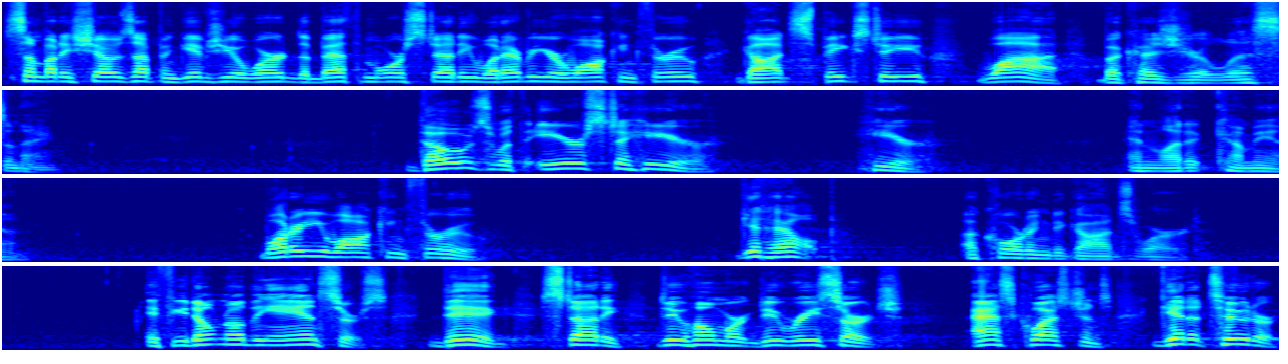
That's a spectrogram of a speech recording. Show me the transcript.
somebody shows up and gives you a word, the Beth Moore study, whatever you're walking through, God speaks to you. Why? Because you're listening. Those with ears to hear, hear and let it come in. What are you walking through? Get help according to God's word. If you don't know the answers, dig, study, do homework, do research. Ask questions. Get a tutor.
